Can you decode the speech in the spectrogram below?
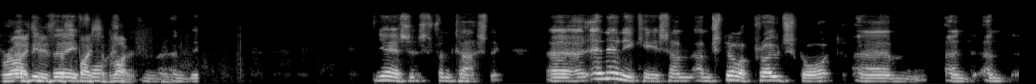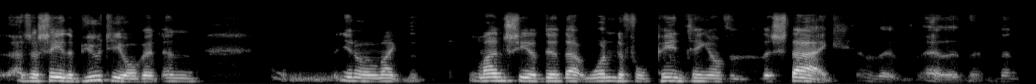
Right, is the spice of life. And, and the, yes, it's fantastic. Uh, in any case, I'm I'm still a proud Scot, um, and and as I say, the beauty of it, and you know, like Landseer did that wonderful painting of the, the stag. The, uh, the, the,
